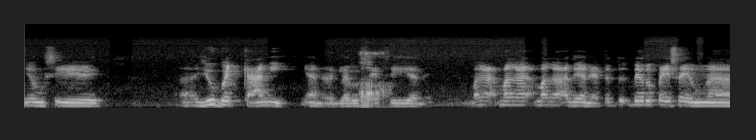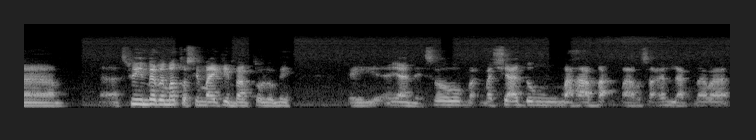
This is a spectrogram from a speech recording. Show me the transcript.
yung si uh, Hubert Cani. Yan, naglaro sa Oo. FU yan eh. Mga, mga, mga ano yan eh. Pero pa isa yung uh, uh, swimmer naman to, si Mikey Bartolome. Okay, ayan eh. So, ma- masyadong mahaba para sa kanila. Para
